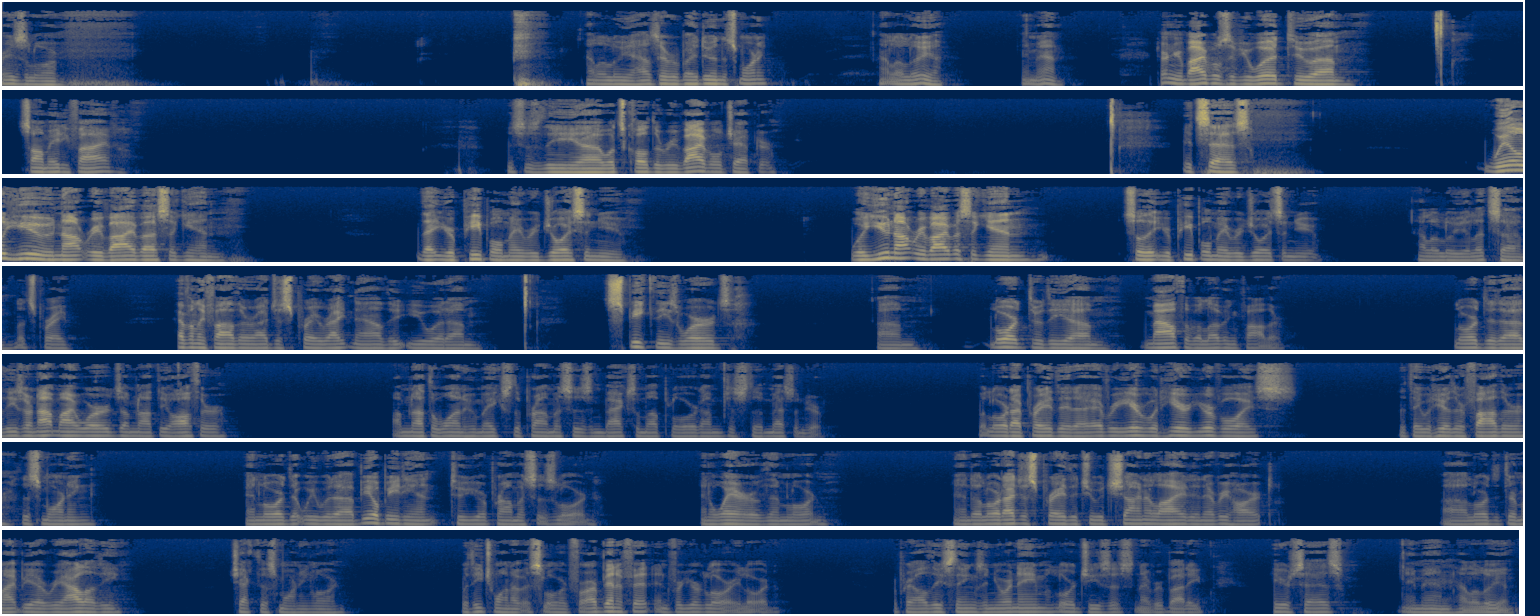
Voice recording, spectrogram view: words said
Praise the Lord. Hallelujah. How's everybody doing this morning? Hallelujah. Amen. Turn your Bibles, if you would, to um, Psalm 85. This is the uh, what's called the revival chapter. It says, Will you not revive us again, that your people may rejoice in you? Will you not revive us again, so that your people may rejoice in you? Hallelujah. Let's uh, let's pray. Heavenly Father, I just pray right now that you would um, speak these words, um, Lord, through the um, mouth of a loving Father. Lord, that uh, these are not my words. I'm not the author. I'm not the one who makes the promises and backs them up, Lord. I'm just the messenger. But Lord, I pray that uh, every ear would hear your voice, that they would hear their Father this morning. And Lord, that we would uh, be obedient to your promises, Lord, and aware of them, Lord. And uh, Lord, I just pray that you would shine a light in every heart. Uh, Lord, that there might be a reality check this morning, Lord, with each one of us, Lord, for our benefit and for your glory, Lord. I pray all these things in your name, Lord Jesus, and everybody here says, Amen. Hallelujah.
